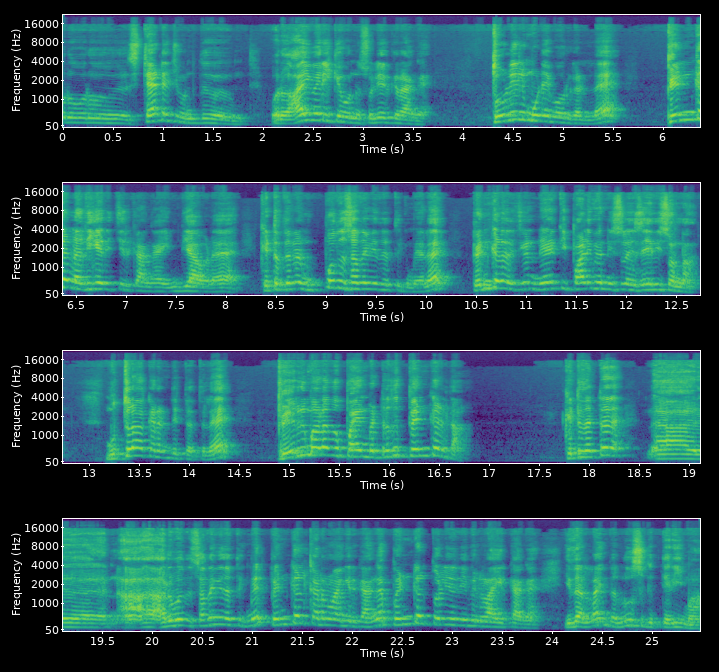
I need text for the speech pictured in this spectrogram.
ஒரு ஒரு ஸ்ட்ராட்டஜி வந்து ஒரு ஆய்வறிக்கை ஒன்று சொல்லியிருக்கிறாங்க. தொழில் முனைவோர்களில் பெண்கள் அதிகரிச்சிருக்காங்க இந்தியாவில். கிட்டத்தட்ட முப்பது சதவீதத்துக்கு மேலே பெண்கள் அதிகரிச்சு நேற்று பாலிமர் நியூஸில் செய்தி சொன்னான் முத்ரா கடன் திட்டத்தில் பெருமளவு பயன்பெற்றது பெண்கள் தான். கிட்டத்தட்ட அறுபது சதவீதத்துக்கு மேல் பெண்கள் கடன் வாங்கியிருக்காங்க பெண்கள் தொழிலதிபர்கள் ஆகியிருக்காங்க. இதெல்லாம் இந்த லூஸுக்கு தெரியுமா?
